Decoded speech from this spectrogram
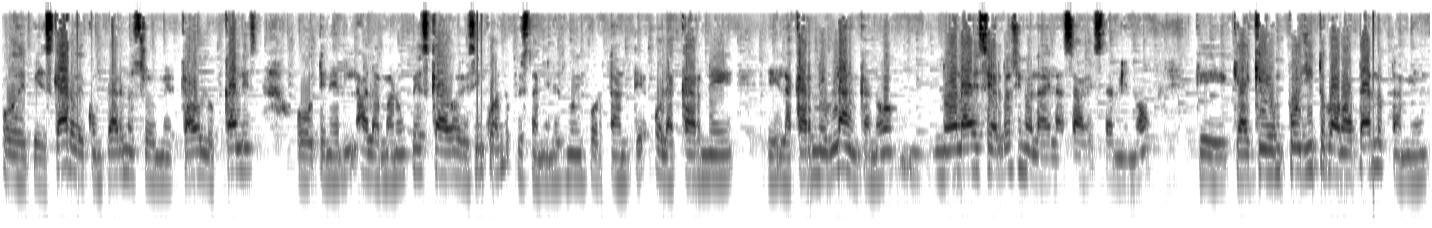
o de pescar o de comprar en nuestros mercados locales o tener a la mano un pescado de vez en cuando, pues también es muy importante. O la carne, eh, la carne blanca, ¿no? No la de cerdo, sino la de las aves también, ¿no? Que, hay que un pollito para matarlo también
